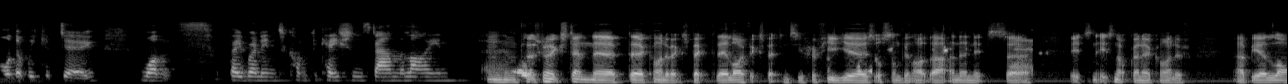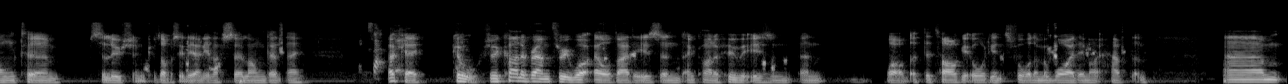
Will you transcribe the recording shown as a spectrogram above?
more that we could do once they run into complications down the line Mhm. Um, So it's going to extend their their kind of expect their life expectancy for a few years or something like that, and then it's uh, it's it's not going to kind of uh, be a long term solution because obviously they only last so long, don't they? exactly Okay, cool. So we kind of ran through what LVAD is and, and kind of who it is and, and well the, the target audience for them and why they might have them. Um,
